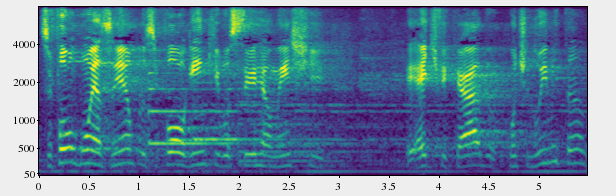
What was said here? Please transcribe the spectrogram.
Se for um bom exemplo, se for alguém que você realmente é edificado, continue imitando.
